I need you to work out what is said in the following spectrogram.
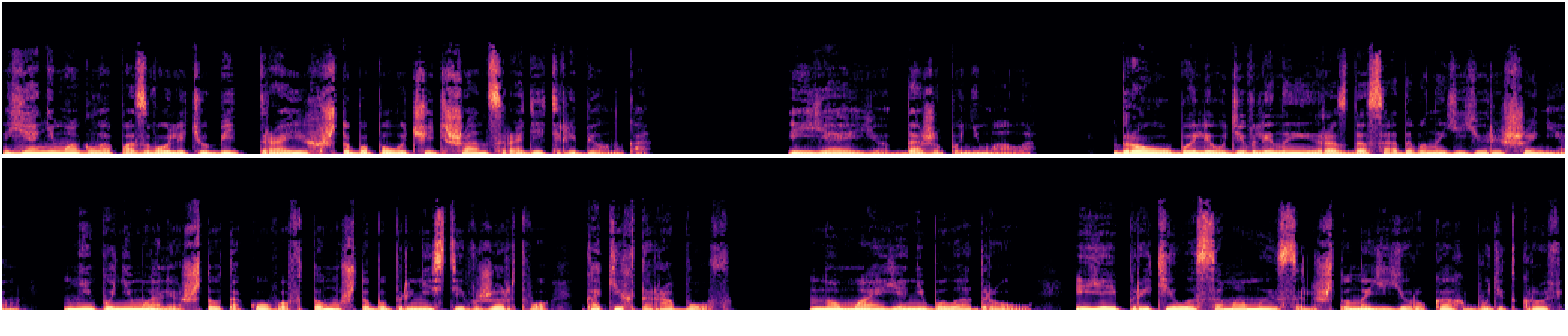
Я не могла позволить убить троих, чтобы получить шанс родить ребенка. И я ее даже понимала. Дроу были удивлены и раздосадованы ее решением, не понимали, что такого в том, чтобы принести в жертву каких-то рабов. Но Майя не была дроу, и ей претила сама мысль, что на ее руках будет кровь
